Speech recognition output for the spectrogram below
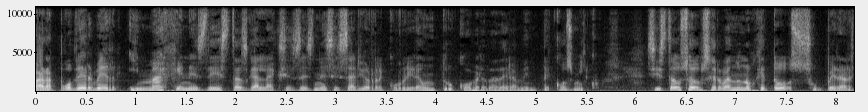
Para poder ver imágenes de estas galaxias es necesario recurrir a un truco verdaderamente cósmico. Si está usted observando un objeto super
